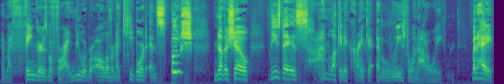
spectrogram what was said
And my fingers, before I knew it, were all over my keyboard and sploosh! Another show. These days, I'm lucky to crank it at least one out a week. But hey,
